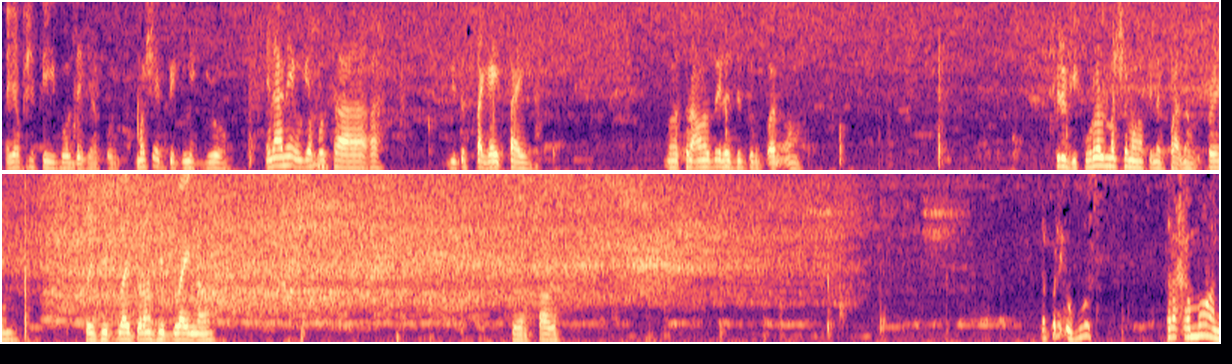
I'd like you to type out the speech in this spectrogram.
Nagyap si table dai gapon. Mo siya picnic bro. Inani og po sa dito sa Tagaytay. Mo tanaw na to ila dito ano. Pero gikural man siya mga pinagpalang friend. So zipline, ito lang zipline no. Kural power. Dapat ubus. Tara come on.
